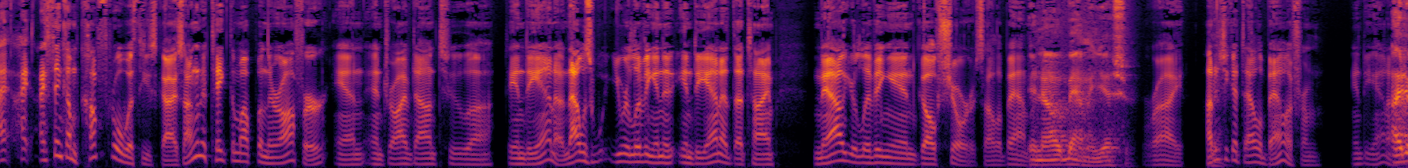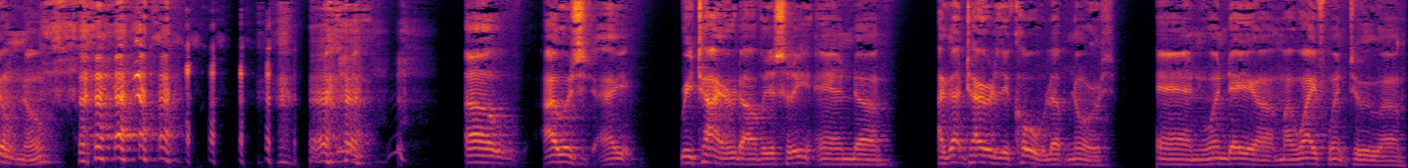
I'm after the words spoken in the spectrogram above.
I, I, I, think I'm comfortable with these guys. I'm going to take them up on their offer and and drive down to uh, to Indiana. And that was you were living in Indiana at that time. Now you're living in Gulf Shores, Alabama. In Alabama, yes, sir. Right. How did you get to Alabama from Indiana? I don't know. uh, I was I retired, obviously, and uh, I got tired of the cold up north. And one day, uh, my wife went to uh,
